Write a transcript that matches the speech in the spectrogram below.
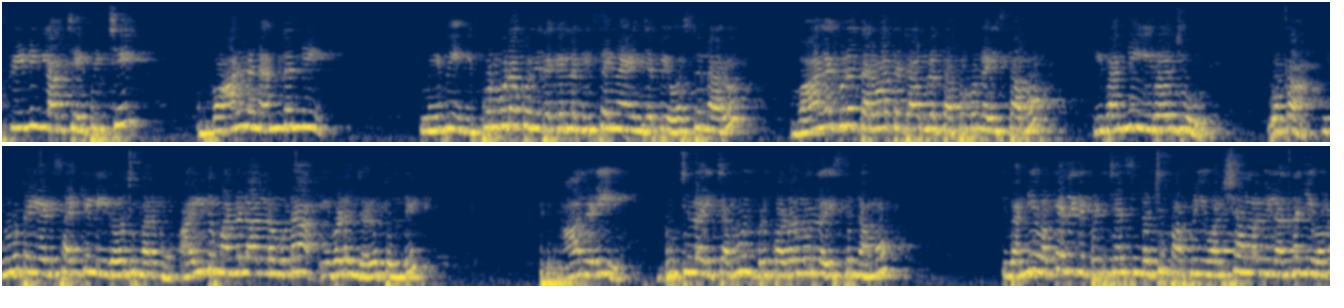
స్క్రీనింగ్ లాగా చేపించి వాళ్ళని అందరినీ మేబీ ఇప్పుడు కూడా కొన్ని దగ్గరలో మిస్ అయినాయని చెప్పి వస్తున్నారు. వాళ్ళకు కూడా తర్వాత టైంలో తప్పకుండా ఇస్తాము. ఇవన్నీ ఈరోజు ఒక నూట ఏడు సైకిల్ ఈరోజు మనము ఐదు మండలాల్లో కూడా ఇవ్వడం జరుగుతుంది. ఆల్రెడీ బుజ్జిలో ఇచ్చాము ఇప్పుడు కొడవలూరులో ఇస్తున్నాము. ఇవన్నీ ఒకే దగ్గర పెట్టి చేస్తుండొచ్చు పాపం ఈ వర్షాల్లో వీళ్ళందరినీ ఒక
